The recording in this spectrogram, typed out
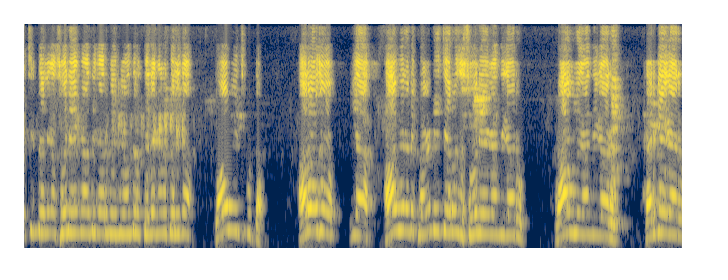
ఇచ్చిన తల్లిగా సోనియా గాంధీ గారు మేము అందరం తెలంగాణ తల్లిగా గౌరవించుకుంటాం. ఆ రోజు ఈ హామీలను ప్రకటించే రోజు సోనియా గాంధీ గారు రాహుల్ గాంధీ గారు ఖర్గే గారు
